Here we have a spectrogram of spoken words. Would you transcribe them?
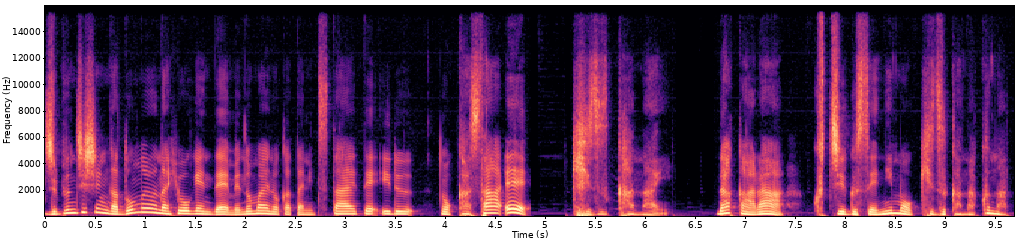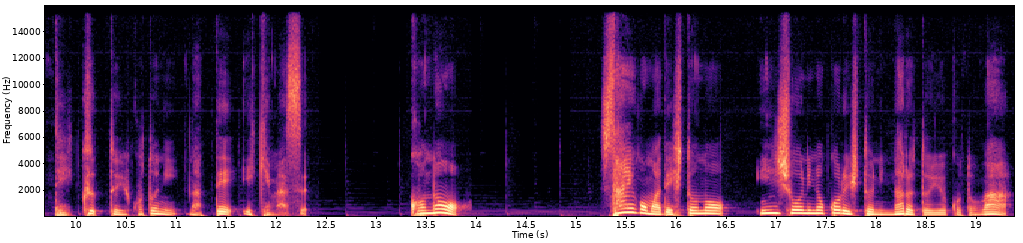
自分自身がどのような表現で目の前の方に伝えているのかさえ気づかない。だから口癖にも気づかなくなっていくということになっていきます。この最後まで人の印象に残る人になるということは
